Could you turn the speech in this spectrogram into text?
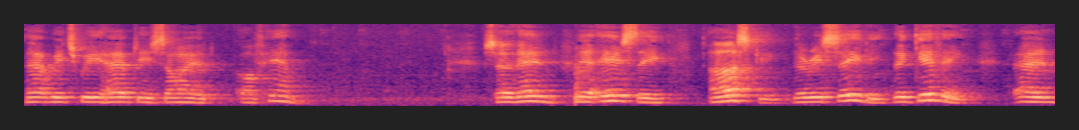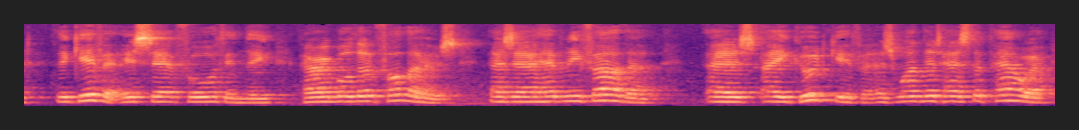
that which we have desired of Him. So then there is the asking, the receiving, the giving, and the giver is set forth in the parable that follows as our Heavenly Father, as a good giver, as one that has the power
